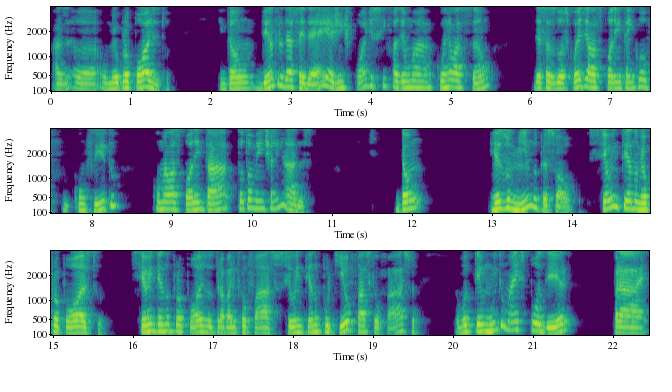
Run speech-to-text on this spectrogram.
as, uh, o meu propósito. Então, dentro dessa ideia, a gente pode sim fazer uma correlação dessas duas coisas, elas podem estar em conflito, como elas podem estar totalmente alinhadas. Então, resumindo, pessoal, se eu entendo o meu propósito, se eu entendo o propósito do trabalho que eu faço, se eu entendo por que eu faço o que eu faço, eu vou ter muito mais poder para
